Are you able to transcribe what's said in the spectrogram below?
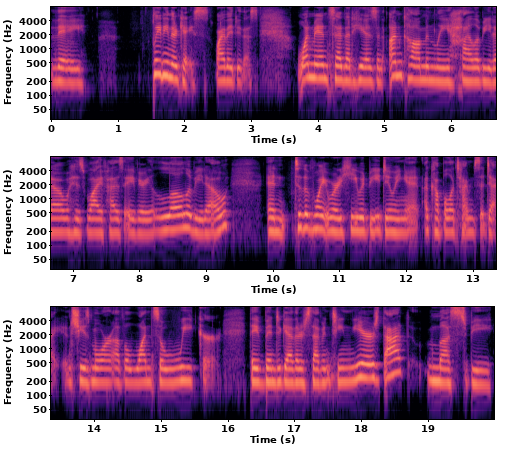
they pleading their case, why they do this. One man said that he has an uncommonly high libido. His wife has a very low libido, and to the point where he would be doing it a couple of times a day. And she's more of a once a weeker. They've been together 17 years. That must be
